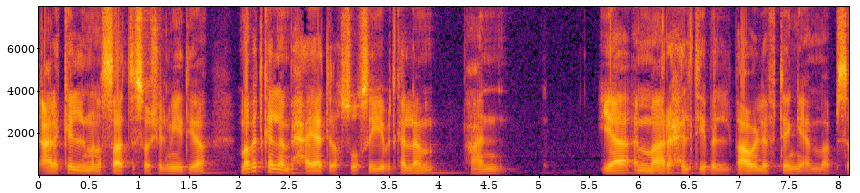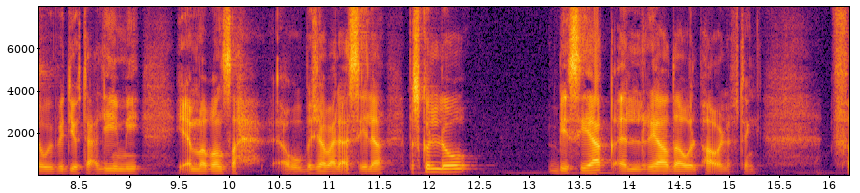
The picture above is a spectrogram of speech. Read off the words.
على كل منصات ال social media ما بتكلم بحياتي الخصوصية بتكلم عن يا إما رحلتي بال powerlifting يا إما بسوي فيديو تعليمي يا إما بنصح أو بجاوب على أسئلة. بس كله بسياق الرياضة وال powerlifting ف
